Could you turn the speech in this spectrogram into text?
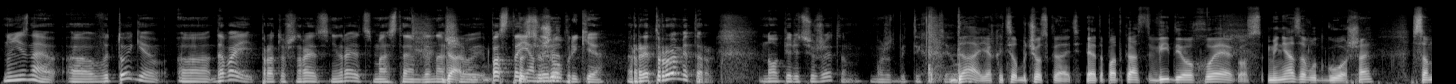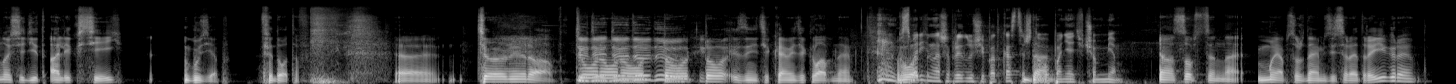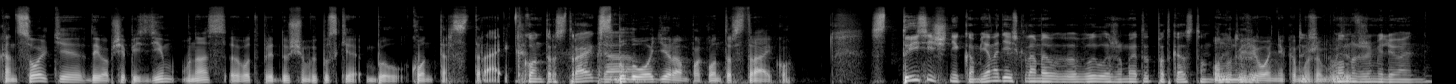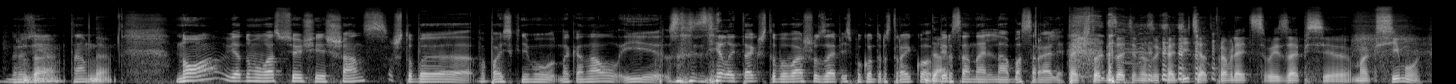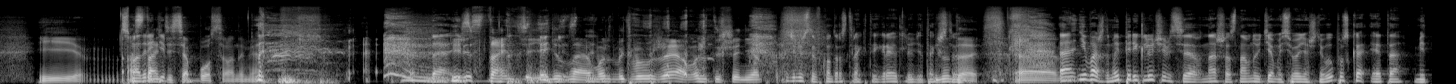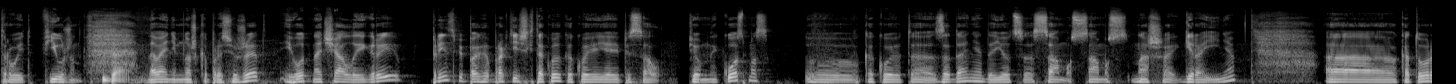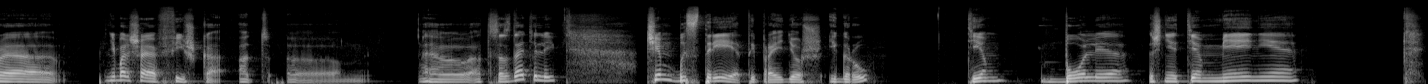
Ну, не знаю, э, в итоге, э, давай про то, что нравится, не нравится, мы оставим для нашего Да, постоянной по сюжету- рубрики «Ретрометр», но перед сюжетом, может быть, ты хотел... Да, я хотел бы что сказать. Это подкаст Видео Хуэгос. Меня зовут Гоша, со мной сидит Алексей Гузеп Федотов. Э, Turn it up. Извините, комедий клабная. Посмотрите наши предыдущие подкасты, чтобы понять, в чем мем. А, Собственно, мы обсуждаем здесь ретро-игры, консольки, да и вообще пиздим. У нас э, вот в предыдущем выпуске был Counter-Strike. Counter-Strike, С да. блогером по Counter-Strike. С тысячником. Я надеюсь, когда мы выложим этот подкаст, он, Он будет уже- миллионником тысяч- уже будет. Он уже миллионник, друзья. Да, там... да. Но, я думаю, у вас все еще есть шанс, чтобы попасть к нему на канал и сделать так, чтобы вашу запись по Counter-Strike Да. персонально обосрали. Так что обязательно заходите, отправляйте свои записи Максиму и Смотрите- останьтесь обосранными. Да, Или с- станьте, я не знаю, может быть вы уже, а может еще нет. Сказать, что в Counter-Strike играют люди, так Ну что... да. А, неважно, мы переключимся в нашу основную тему сегодняшнего выпуска. Это Metroid Fusion. Да. Давай немножко про сюжет. И вот начало игры, в принципе, практически такое, какое я и писал. Темный космос, какое-то задание дается Самус. Самус наша героиня, а, которая небольшая фишка от, эм, э, от создателей. Чем быстрее ты пройдешь игру, тем более, точнее, тем менее,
